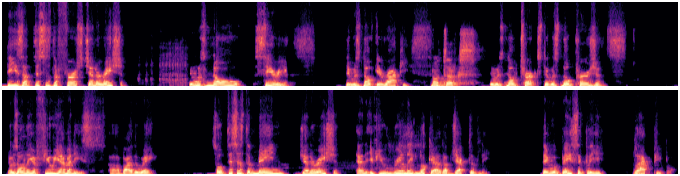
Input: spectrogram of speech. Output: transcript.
these are this is the first generation. There was no Syrians, there was no Iraqis, No Turks. There was no Turks, there was no Persians, there was only a few Yemenis, uh, by the way. So this is the main generation, and if you really look at it objectively, they were basically black people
